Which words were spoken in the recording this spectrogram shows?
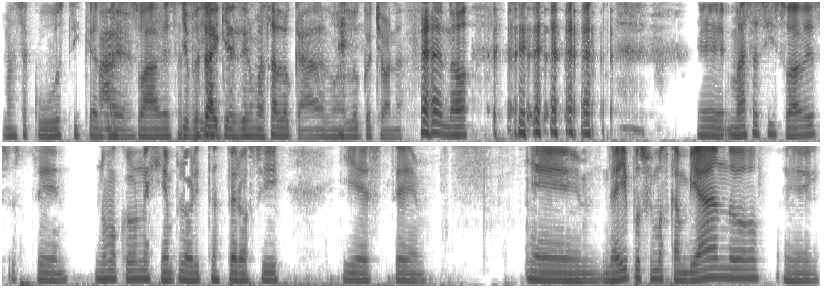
más acústicas, Ah, más suaves. Yo así. pensaba que iba a decir más alocadas, más locochonas. no. Eh, más así suaves, este, no me acuerdo un ejemplo ahorita, pero sí. Y este, eh, de ahí pues fuimos cambiando, eh,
